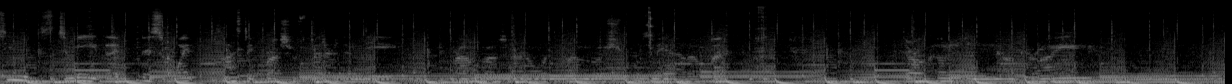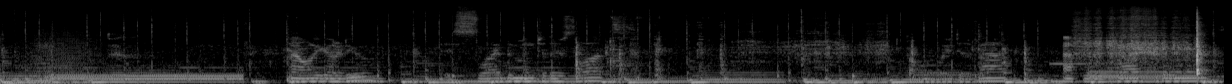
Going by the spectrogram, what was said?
seems to me that this white plastic brush was better than the brown brush. I don't know what the brown brush was made out of, but they're all coated and now drying. Now all you gotta do is slide them into their slots all the way to the back after they're dried 30 minutes.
